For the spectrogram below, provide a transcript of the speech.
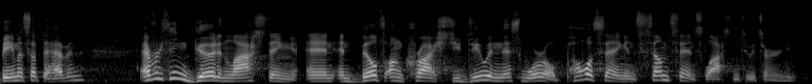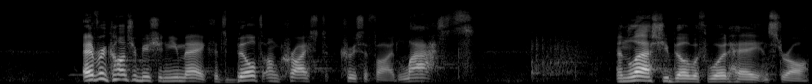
beam us up to heaven. Everything good and lasting and, and built on Christ you do in this world, Paul is saying, in some sense, lasts into eternity. Every contribution you make that's built on Christ crucified lasts unless you build with wood, hay, and straw.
